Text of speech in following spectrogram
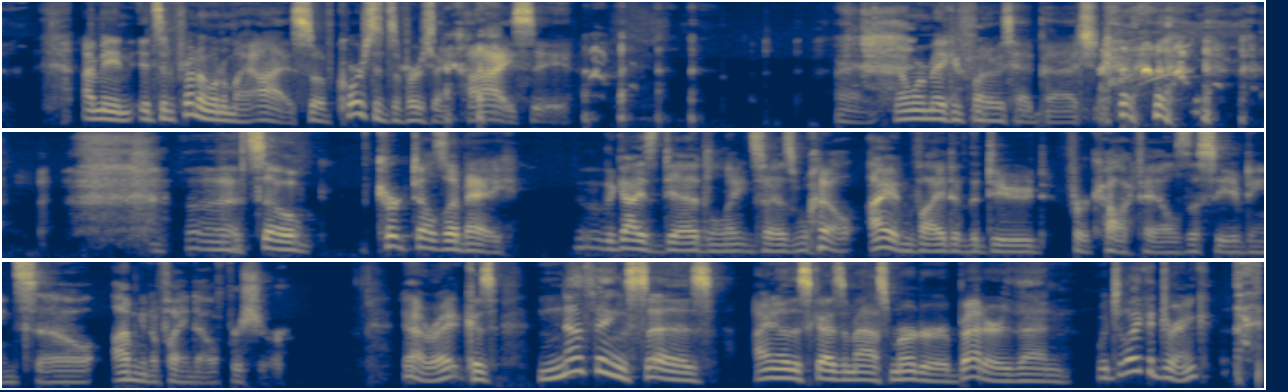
I mean, it's in front of one of my eyes, so of course it's the first thing I see. All right, now we're making fun of his head patch. Uh, so Kirk tells him, "Hey, the guy's dead," and Leighton says, "Well, I invited the dude for cocktails this evening, so I'm going to find out for sure." Yeah, right. Because nothing says I know this guy's a mass murderer better than Would you like a drink?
